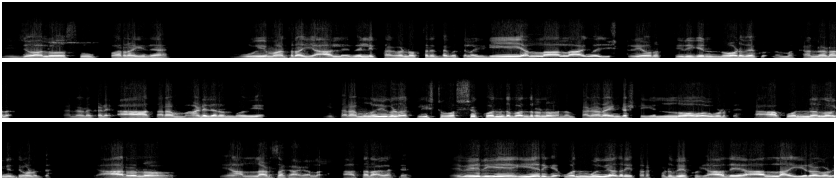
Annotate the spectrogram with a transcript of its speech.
ನಿಜವಾಗ್ಲು ಸೂಪರ್ ಆಗಿದೆ. ಮೂವಿ ಮಾತ್ರ ಯಾವ ಲೆವೆಲ್ ತಗೊಂಡ್ ಹೋಗ್ತಾರೆ ಅಂತ ಗೊತ್ತಿಲ್ಲ. ಇಡೀ ಎಲ್ಲಾ ಲ್ಯಾಂಗ್ವೇಜ್ ಹಿಸ್ಟ್ರಿ ಅವರು ತಿರುಗಿ ನೋಡ್ಬೇಕು ನಮ್ಮ ಕನ್ನಡನ. ಕನ್ನಡ ಕಡೆ ಆ ತರ ಮಾಡಿದಾರೆ ಒಂದು ಮೂವಿ. ಈ ತರ ಮೂವಿಗಳು ಅಟ್ಲೀಸ್ಟ್ ವರ್ಷಕ್ಕೊಂದು ಬಂದ್ರು ನಮ್ ಕನ್ನಡ ಇಂಡಸ್ಟ್ರಿ ಎಲ್ಲೋ ಹೋಗ್ಬಿಡುತ್ತೆ. ಟಾಪ್ ಒನ್ನಲ್ಲಿ ಹೋಗಿ ನಿಂತ್ಕೊಳುತ್ತೆ ಯಾರನು ಏನ್ ಅಲ್ಲಾಡ್ಸಕ್ ಆಗಲ್ಲ. ಆ ತರ ಆಗತ್ತೆ. ಎವ್ರಿ ಇಯರ್ಗೆ ಒಂದ್ ಮೂವಿ ಆದ್ರೆ ಈ ತರ ಕೊಡ್ಬೇಕು. ಯಾವ್ದೇ ಎಲ್ಲಾ ಹೀರೋಗಳು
